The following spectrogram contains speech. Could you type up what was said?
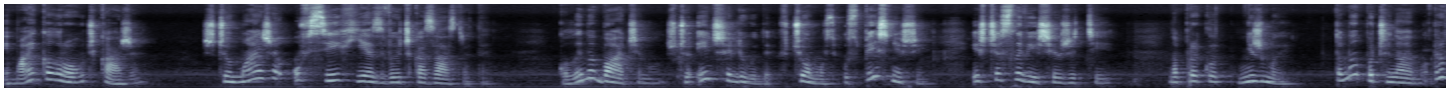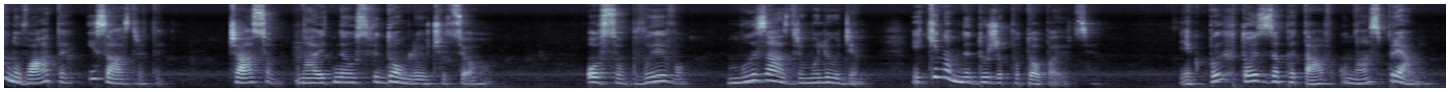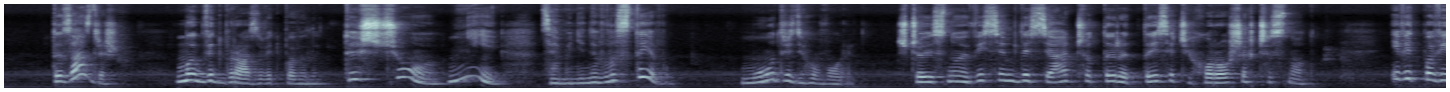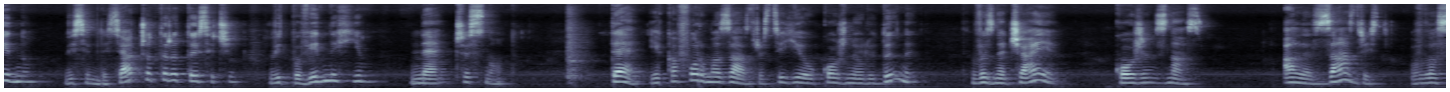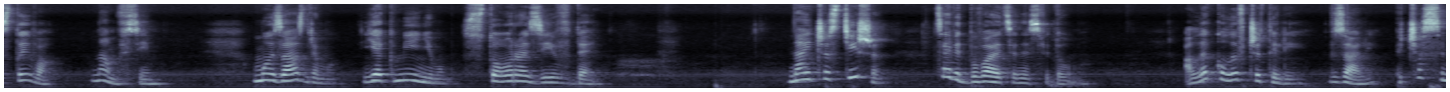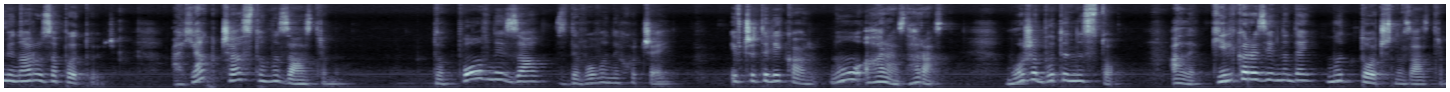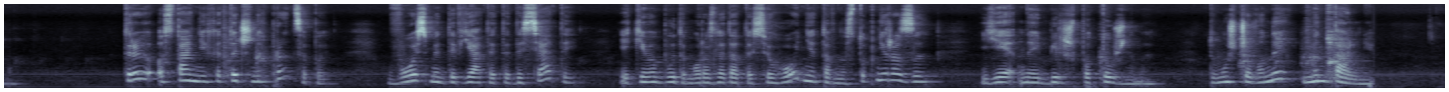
І Майкл Роуч каже, що майже у всіх є звичка заздрити. Коли ми бачимо, що інші люди в чомусь успішніші і щасливіші в житті, наприклад, ніж ми, то ми починаємо ревнувати і заздрити, часом навіть не усвідомлюючи цього. Особливо ми заздримо людям, які нам не дуже подобаються. Якби хтось запитав у нас прямо, ти заздриш? Ми б відразу відповіли: Ти що? Ні, це мені не властиво. Мудрість говорить, що існує 84 тисячі хороших чеснот, і, відповідно, 84 тисячі відповідних їм не чеснот. Те, яка форма заздрості є у кожної людини, визначає кожен з нас. Але заздрість властива нам всім. Ми заздримо як мінімум 100 разів в день. Найчастіше це відбувається несвідомо. Але коли вчителі в залі під час семінару запитують, а як часто ми заздримо, то повний зал здивованих очей. І вчителі кажуть: ну, гаразд, гаразд, може бути не 100, але кілька разів на день ми точно заздримо. Три останніх етичних принципи 8, 9 та 10, які ми будемо розглядати сьогодні та в наступні рази, є найбільш потужними, тому що вони ментальні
